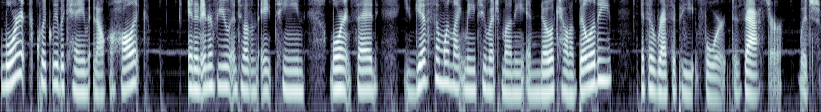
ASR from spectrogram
Lawrence quickly became an alcoholic in an interview in 2018, Lawrence said, You give someone like me too much money and no accountability, it's a recipe for disaster. Which,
